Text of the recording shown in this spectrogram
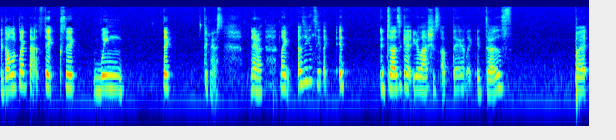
It don't look like that thick, thick wing, thick thickness know, like as you can see, like it it does get your lashes up there, like it does. But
